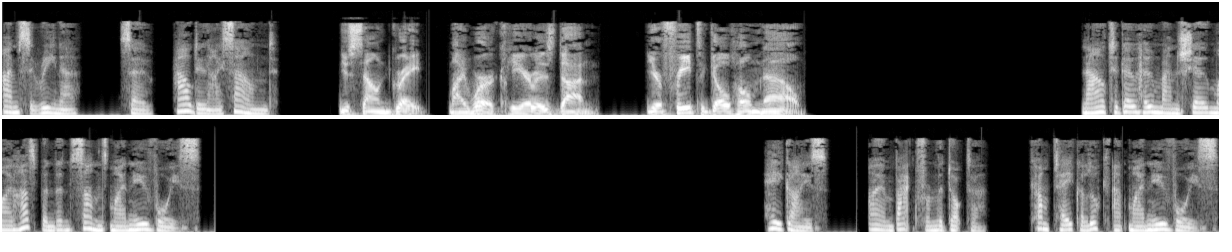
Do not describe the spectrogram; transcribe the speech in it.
I'm Serena. So, how do I sound? You sound great. My work here is done. You're free to go home now. Now to go home and show my husband and sons my new voice. Hey guys. I am back from the doctor. Come take a look at my new voice.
